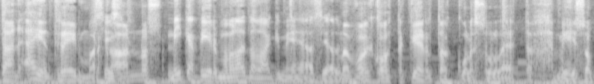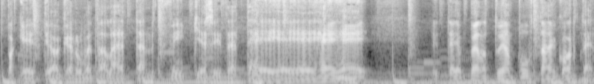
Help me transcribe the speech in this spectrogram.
tää on äijän trademark-annos. Siis mikä firma? Mä laitan lakimiehen asialle. Mä voin kohta kertoa kuule sulle, että mihin soppakeittiö oikein ruvetaan lähettää nyt vinkkiä siitä, että hei, hei, hei, hei, hei. Nyt ei ole pelattu ihan puhtain korteen.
